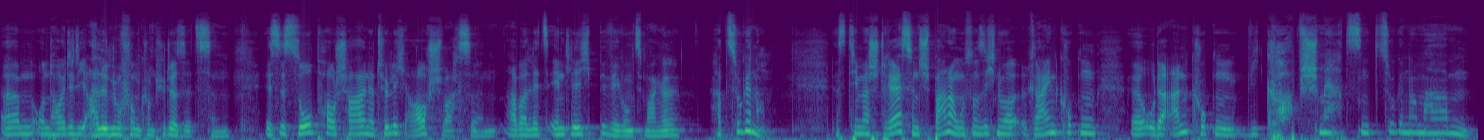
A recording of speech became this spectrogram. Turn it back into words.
ähm, und heute die alle nur vom Computer sitzen. Es ist so pauschal natürlich auch Schwachsinn, aber letztendlich Bewegungsmangel hat zugenommen. Das Thema Stress, Entspannung muss man sich nur reingucken äh, oder angucken, wie Kopfschmerzen zugenommen haben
